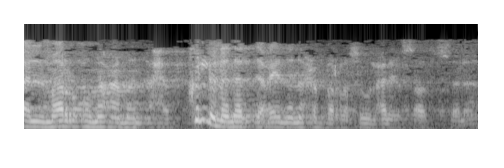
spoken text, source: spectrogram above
المرء مع من أحب. كلنا ندعي أننا نحب الرسول عليه الصلاة والسلام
